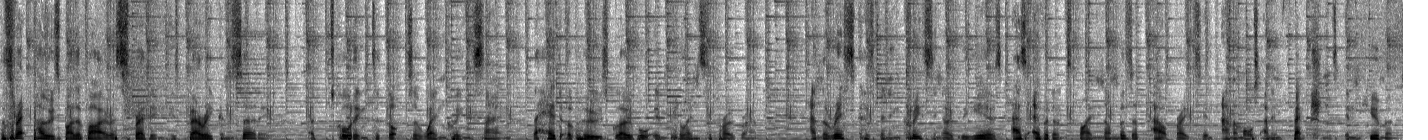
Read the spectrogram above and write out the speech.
The threat posed by the virus spreading is very concerning, according to Dr. Wenqing Zhang, the head of WHO's global influenza program. And the risk has been increasing over the years, as evidenced by numbers of outbreaks in animals and infections in humans.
